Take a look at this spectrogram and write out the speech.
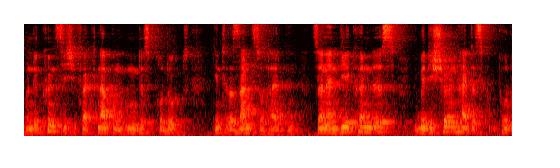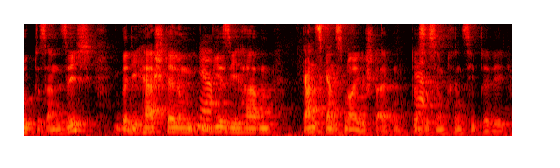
und eine künstliche Verknappung, um das Produkt interessant zu halten, sondern wir können das über die Schönheit des Produktes an sich, über die Herstellung, wie Ja. wir sie haben, ganz, ganz neu gestalten. Das Ja. ist im Prinzip der Weg.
